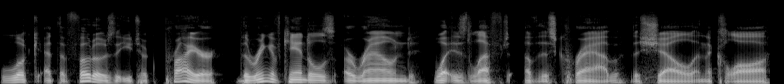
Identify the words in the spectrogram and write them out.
look at the photos that you took prior, the ring of candles around what is left of this crab, the shell and the claw,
